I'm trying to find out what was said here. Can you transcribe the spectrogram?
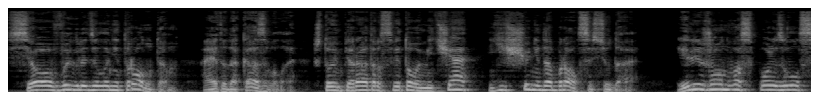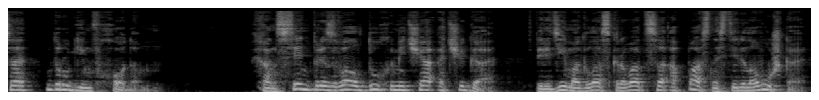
Все выглядело нетронутым, а это доказывало, что император Святого Меча еще не добрался сюда. Или же он воспользовался другим входом. Хан Сень призвал духа меча очага. Впереди могла скрываться опасность или ловушка,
